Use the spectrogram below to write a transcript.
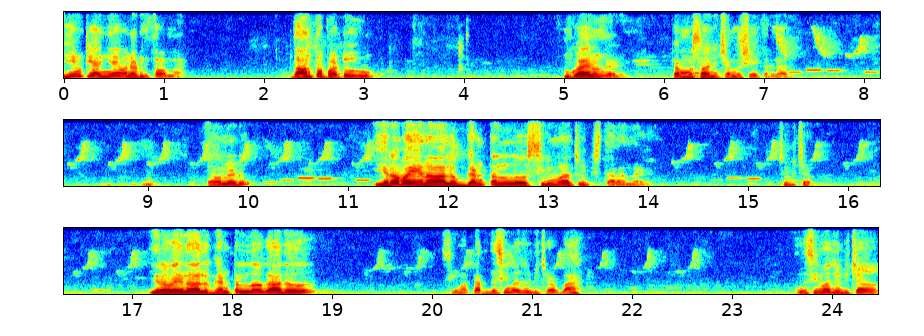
ఏమిటి అన్యాయం అని అడుగుతా ఉన్నా? దాంతోపాటు ఇంకో ఆయన ఉన్నాడు పెమ్మసాని చంద్రశేఖర్ గారు. ఏమన్నాడు? ఇరవై నాలుగు గంటల్లో సినిమా చూపిస్తానన్నాడు. చూపించావు. ఇరవై నాలుగు గంటల్లో కాదు సినిమా పెద్ద సినిమా చూపించావు బా ఎంత సినిమా చూపించావు?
